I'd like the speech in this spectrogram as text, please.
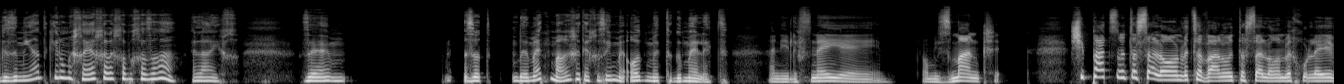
וזה מיד כאילו מחייך אליך בחזרה, אלייך. זה, זאת באמת מערכת יחסים מאוד מתגמלת. אני לפני, כבר מזמן, כששיפצנו את הסלון וצבענו את הסלון וכולי,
